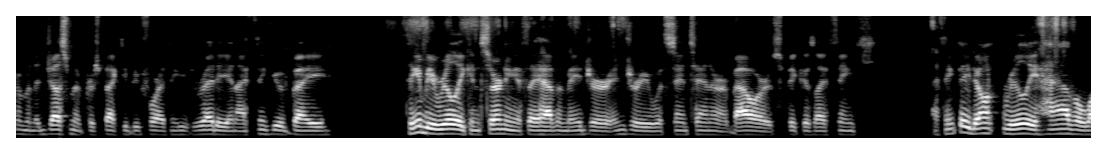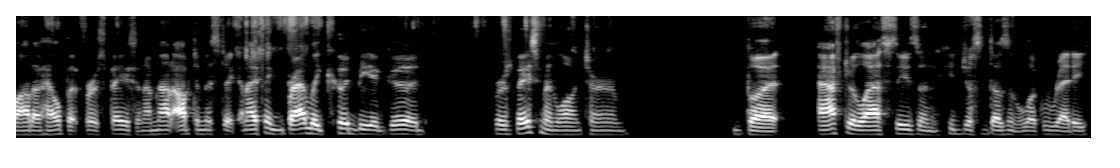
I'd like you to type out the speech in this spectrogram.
from an adjustment perspective before I think he's ready. And I think it would be I think it'd be really concerning if they have a major injury with Santana or Bauers because I think I think they don't really have a lot of help at first base, and I'm not optimistic. And I think Bradley could be a good first baseman long term, but after last season, he just doesn't look ready.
